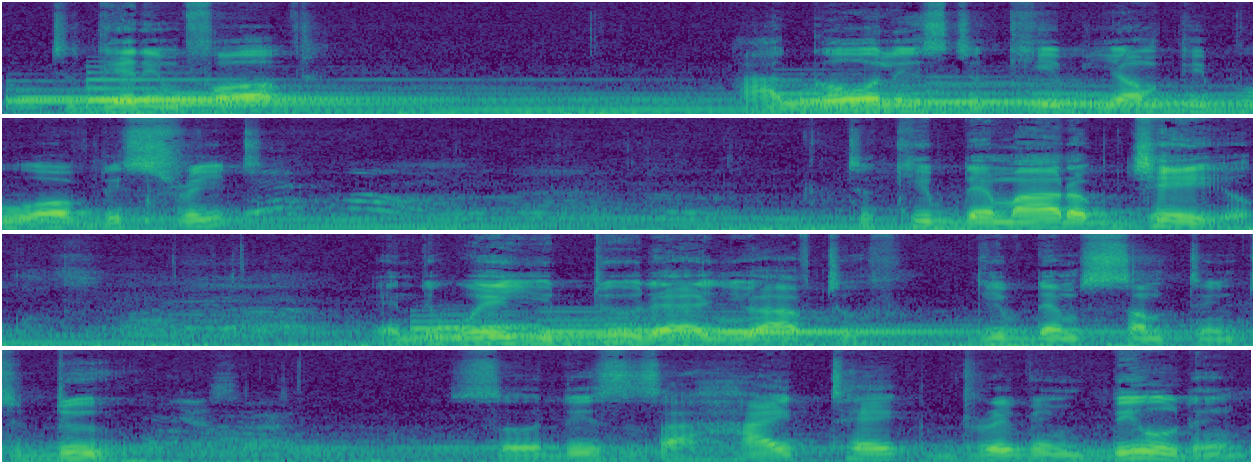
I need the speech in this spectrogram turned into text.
to get involved. Our goal is to keep young people off the street, to keep them out of jail. And the way you do that, you have to give them something to do. So this is a high-tech driven building.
